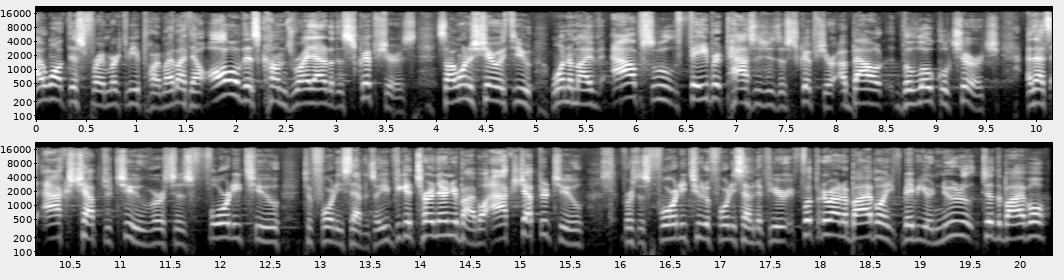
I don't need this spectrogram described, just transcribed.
I want this framework to be a part of my life. Now, all of this comes right out of the scriptures. So I want to share with you one of my absolute favorite passages of scripture about the local church, and that's Acts chapter 2, verses 42 to 47. So if you could turn there in your Bible, Acts chapter 2, verses 42 to 47. If you're flipping around a Bible and maybe you're new to the Bible,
